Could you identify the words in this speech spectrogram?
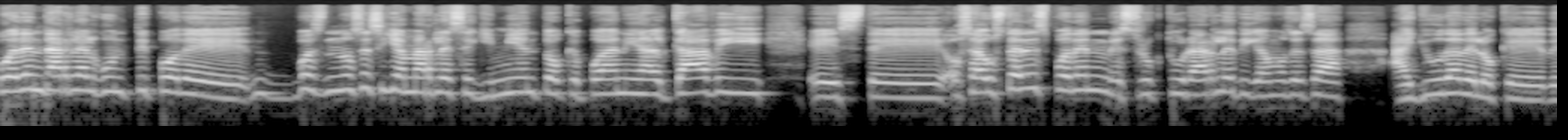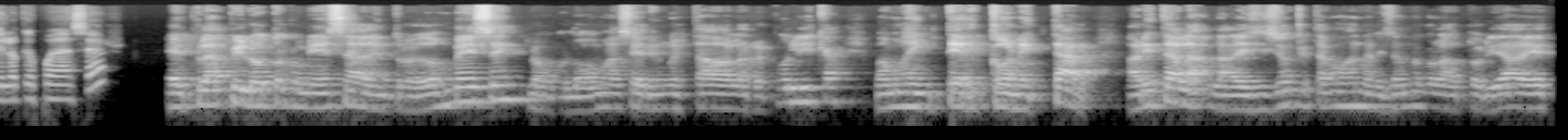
pueden darle algún tipo de, pues no sé si llamarle seguimiento, que puedan ir al CAVI, este, o sea, ustedes pueden estructurarle, digamos, esa ayuda de lo que, de lo que pueda hacer. El plan piloto comienza dentro de dos meses, lo, vamos a hacer en un estado de la República, vamos a interconectar. Ahorita la, la decisión que estamos analizando con la autoridad es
